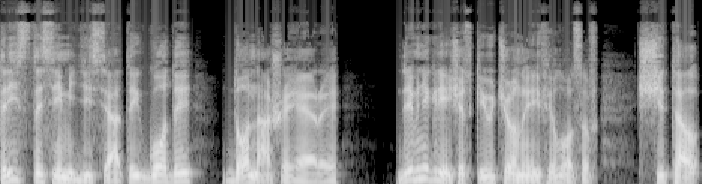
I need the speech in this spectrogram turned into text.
460-370 годы до нашей эры, древнегреческий ученый и философ, считал,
